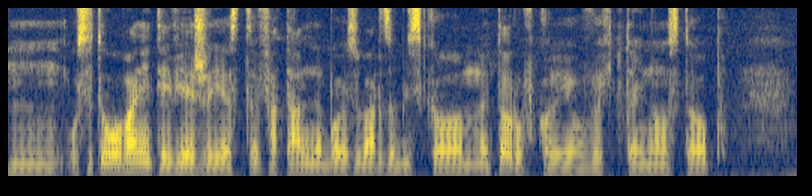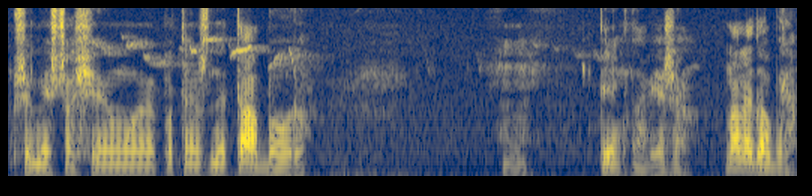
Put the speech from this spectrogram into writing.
Mm, Usytuowanie tej wieży jest fatalne, bo jest bardzo blisko torów kolejowych. Tutaj non-stop przemieszcza się potężny tabor. Hmm, Piękna wieża. No ale dobra,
